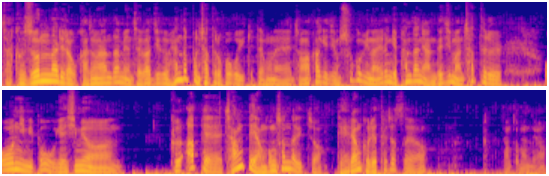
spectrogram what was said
자, 그 전날이라고 가정을 한다면 제가 지금 핸드폰 차트로 보고 있기 때문에 정확하게 지금 수급이나 이런 게 판단이 안 되지만 차트를 오님이 보고 계시면 그 앞에 장대 양봉 선날 있죠. 대량 거래 터졌어요. 잠깐만요.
